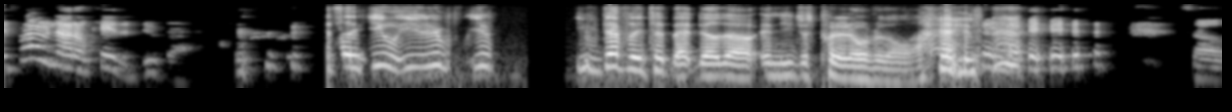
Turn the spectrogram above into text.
it's probably not okay to do that. It's like you you you you definitely took that dildo and you just put it over the line. so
